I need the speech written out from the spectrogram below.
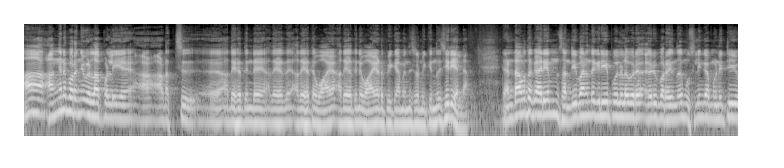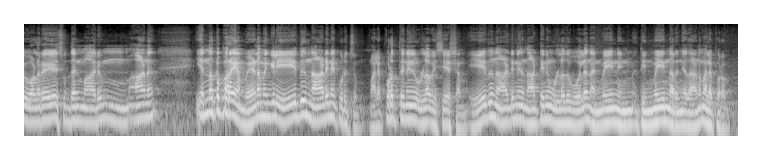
ആ അങ്ങനെ പറഞ്ഞ് വെള്ളാപ്പള്ളിയെ അടച്ച് അദ്ദേഹത്തിന്റെ അദ്ദേഹത്തെ അദ്ദേഹത്തെ വായ അദ്ദേഹത്തിന്റെ വായടപ്പിക്കാമെന്ന് ശ്രമിക്കുന്നത് ശരിയല്ല. രണ്ടാമത്തെ കാര്യം സന്ദീപാനന്ദഗിരിയെ പോലുള്ളവർ അവർ പറയുന്നത് മുസ്ലിം കമ്മ്യൂണിറ്റി വളരെ ശുദ്ധന്മാരും ആണ് എന്നൊക്കെ പറയാം. വേണമെങ്കിൽ ഏത് നാടിനെക്കുറിച്ചും മലപ്പുറത്തിന് ഉള്ള വിശേഷം ഏത് നാടിന് നാട്ടിനും ഉള്ളതുപോലെ നന്മയും നിന്മ- തിന്മയും നിറഞ്ഞതാണ് മലപ്പുറം.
